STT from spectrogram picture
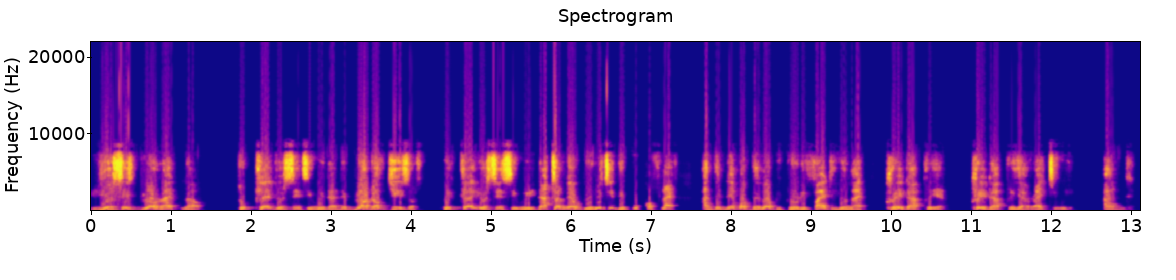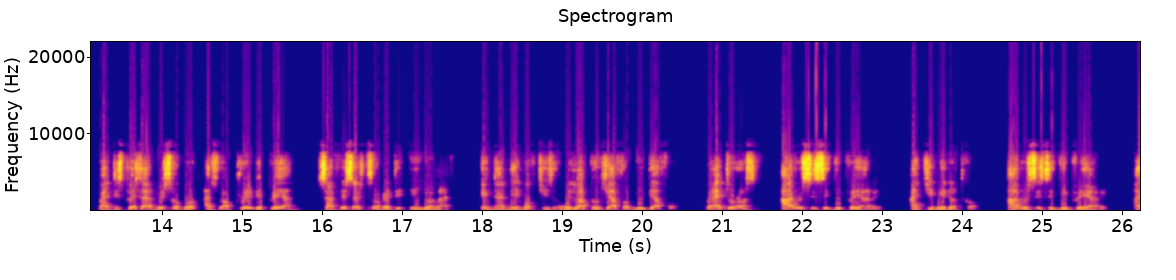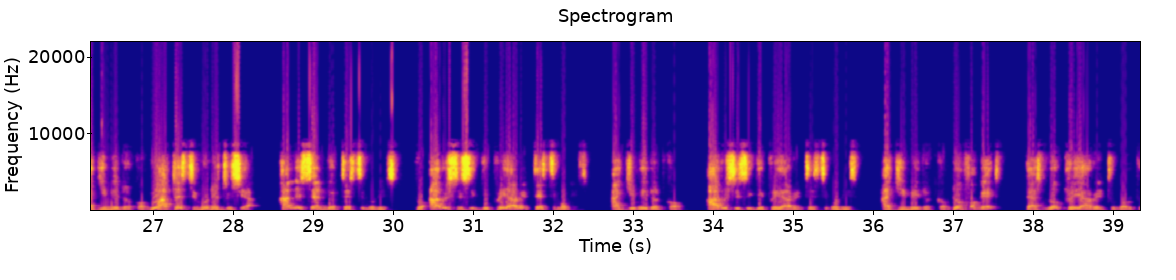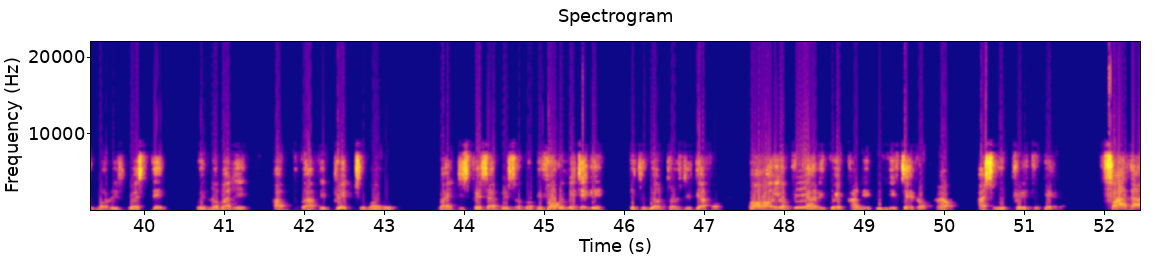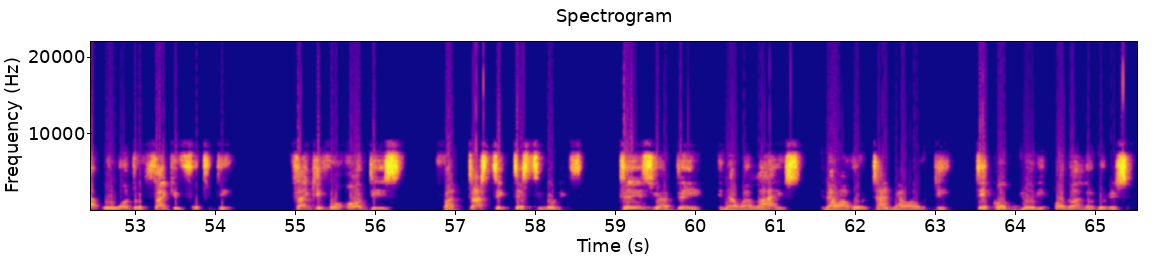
use His blood right now to cleanse your sins away. That the blood of Jesus will cleanse your sins away. That your name will be written in the book of life and the name of the Lord be glorified in your life. Pray that prayer. Pray that prayer right away. And by the special grace of God, as you have prayed the prayer, salvation is already in your life. in the name of Jesus. We love to hear from you, therefore. Write to us, rccgprayer at gmail.com. rccgprayer at gmail.com. You have testimony to share. Can you send your testimonies to rccgprayer testimonies at gmail.com. rccgprayer testimonies at gmail.com. Don't forget, there's no prayer in tomorrow. Tomorrow is Wednesday. We normally have, have a break tomorrow by the special grace of God. Before we meet again, it will be on Thursday. Therefore, all your prayer requests can it be lifted up now as we pray together. Father, we want to thank you for today. Thank you for all these fantastic testimonies, things you are doing in our lives, in our own time, in our own day. Take all glory, honor, and adoration.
